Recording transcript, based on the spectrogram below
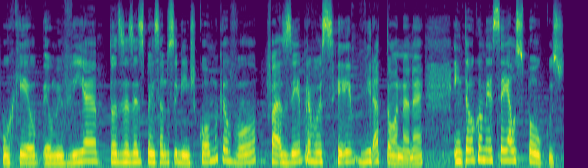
Porque eu, eu me via todas as vezes pensando o seguinte: como que eu vou fazer para você vir à tona, né? Então eu comecei aos poucos.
